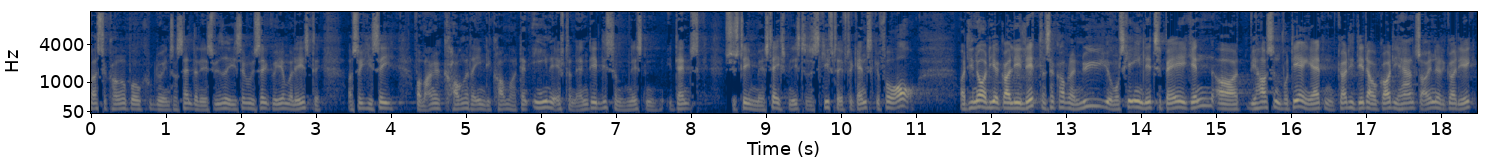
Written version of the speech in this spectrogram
første kongebog kunne blive interessant at læse videre i, så kan I selv gå hjem og læse det, og så kan I se, hvor mange konger der egentlig kommer. Den ene efter den anden. Det er ligesom næsten i dansk system med statsminister, der skifter efter ganske få år. Og de når lige at gøre lige lidt, og så kommer der en ny, og måske en lidt tilbage igen. Og vi har også en vurdering af den. Gør de det, der var godt i herrens øjne, eller gør de ikke?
